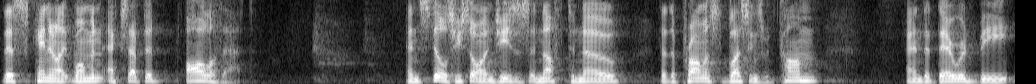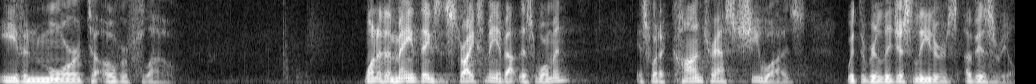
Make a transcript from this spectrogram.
This Canaanite woman accepted all of that. And still, she saw in Jesus enough to know that the promised blessings would come and that there would be even more to overflow. One of the main things that strikes me about this woman is what a contrast she was with the religious leaders of Israel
